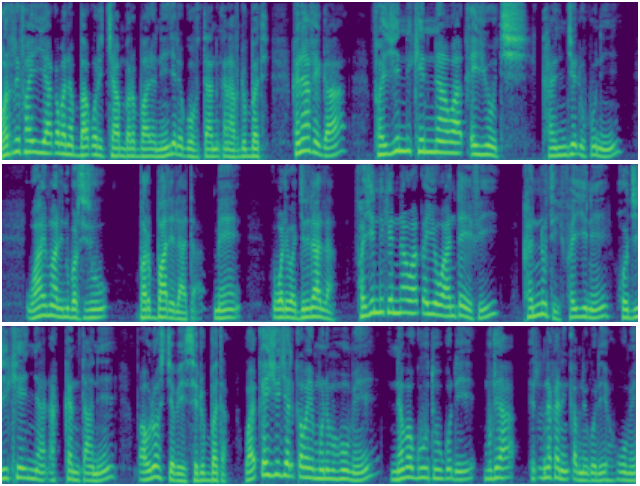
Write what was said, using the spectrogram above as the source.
warri fayyaa qaban abbaa qorichaa hin barbaadanii jedhe gooftaan kanaaf dubbate. Kanaaf egaa. Fayyinni kennaa waaqayyooti kan jedhu kuni waa'ee maalii nu barsiisuu barbaade laata mee walii wajjin ilaalla fayyinni kennaa waaqayyoo waan ta'eef kan nuti fayyinee hojii keenyaan akka hin taane paawuloos jabeessee dubbata waaqayyo jalqaba yommuu nama uume nama guutuu godhee mudaa hir'ina kan hin qabne godhee uume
